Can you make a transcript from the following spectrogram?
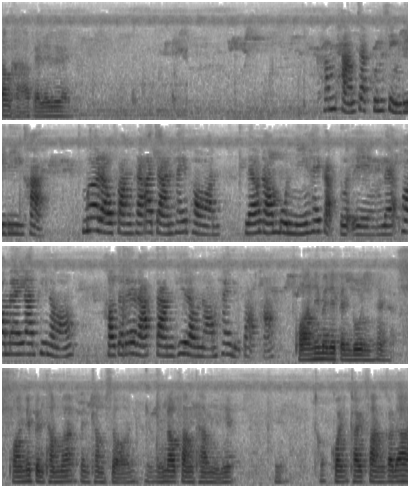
ต้องหาไปเรื่อยๆคำถามจากคุณสิ่งดี ๆ ค่ะ เมื่อเราฟังพระอาจารย์ให้พร แล้วน้อมบุญนี้ให้กับตัวเอง และพ่อแม่ญาติพี่น้อง เขาจะได้รับตามที่เราน้อมให้หรือเปล่าคะพรนี้ไม่ได้เป็นบุญพรนี้เป็นธรรมะเป็นคำสอนเหมือนเราฟังธรรมอย่างนี้ใครฟังก็ได้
